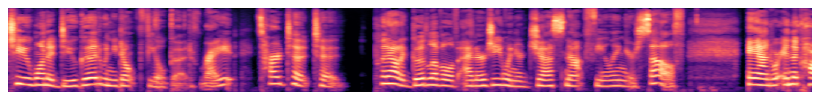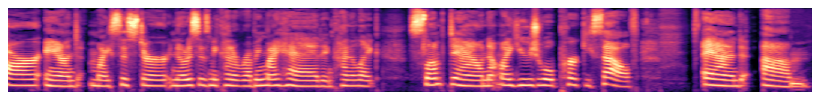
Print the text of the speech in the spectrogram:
to want to do good when you don't feel good, right? It's hard to to put out a good level of energy when you're just not feeling yourself. And we're in the car, and my sister notices me kind of rubbing my head and kind of like slumped down, not my usual perky self. And um,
